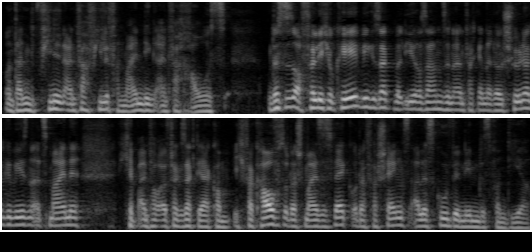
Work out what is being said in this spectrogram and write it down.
und dann fielen einfach viele von meinen Dingen einfach raus. Und das ist auch völlig okay, wie gesagt, weil ihre Sachen sind einfach generell schöner gewesen als meine. Ich habe einfach öfter gesagt, ja komm, ich verkauf's oder schmeiß es weg oder verschenk's, alles gut, wir nehmen das von dir.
